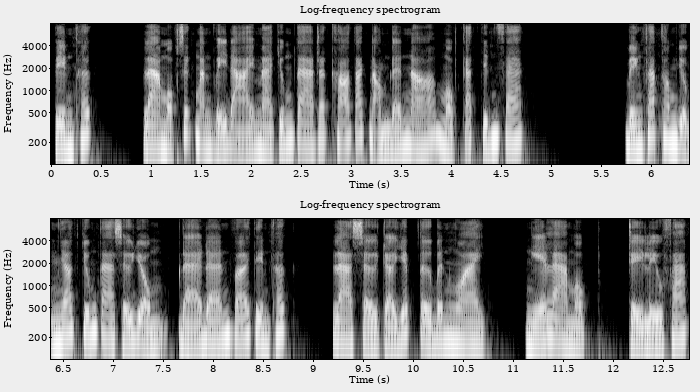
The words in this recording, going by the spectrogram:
tiềm thức, là một sức mạnh vĩ đại mà chúng ta rất khó tác động đến nó một cách chính xác. Biện pháp thông dụng nhất chúng ta sử dụng để đến với tiềm thức là sự trợ giúp từ bên ngoài, nghĩa là một trị liệu pháp.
